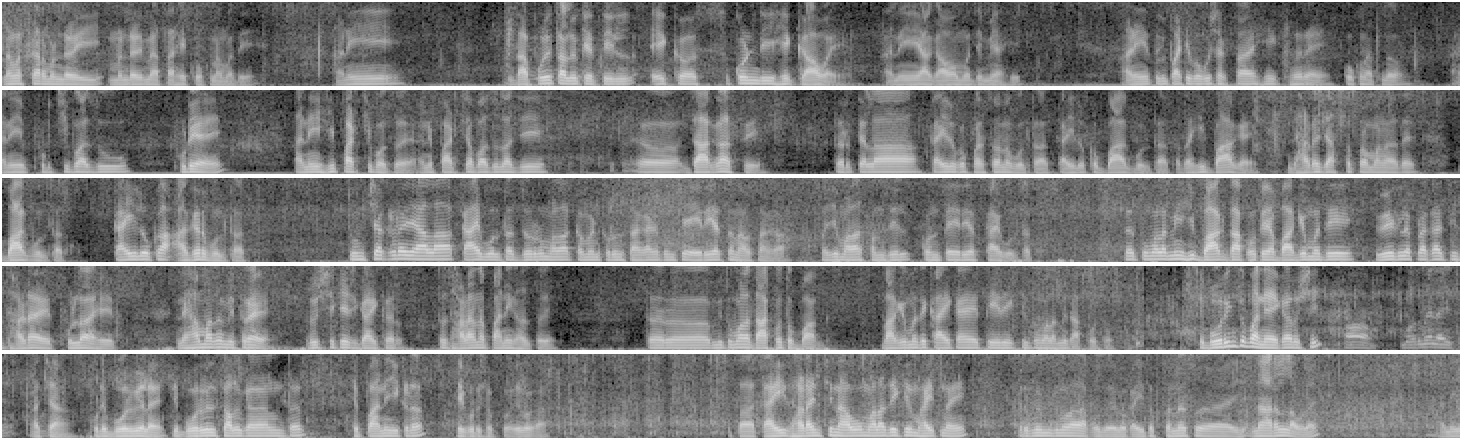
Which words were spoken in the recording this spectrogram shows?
नमस्कार मंडळी. मंडळी मी आता आहे कोकणामध्ये. आणि दापोळी तालुक्यातील एक सुकोंडी हे गाव आहे. आणि या गावामध्ये मी आहे. आणि तुम्ही पाठी बघू शकता हे घर आहे कोकणातलं. आणि पुढची बाजू पुढे आहे. आणि ही पाठची बाजू आहे. आणि पाठच्या बाजूला जे जागा असते तर त्याला काही लोक फरसावणं बोलतात काही लोक बाग बोलतात. आता ही बाग आहे. झाडं जास्त प्रमाणात आहेत. बाग बोलतात. काही लोक आगर बोलतात. तुमच्याकडे याला काय बोलतात जरूर मला कमेंट करून सांगा आणि तुमच्या एरियाचं नाव सांगा. म्हणजे मला समजेल कोणत्या एरियात काय बोलतात. तर तुम्हाला मी ही बाग दाखवतो. या बागेमध्ये वेगवेगळ्या प्रकारची झाडं आहेत फुलं आहेत. आणि हा माझा मित्र आहे ऋषिकेश गायकर. तो झाडांना पाणी घालतो आहे तर मी तुम्हाला दाखवतो बाग. बागेमध्ये काय काय आहे ते देखील तुम्हाला मी दाखवतो. ते बोरिंगचं पाणी आहे का ऋषी? हां बोरवेल आहे इथे. अच्छा पुढे बोरवेल आहे. ते बोरवेल चालू केल्यानंतर हे पाणी इकडं हे करू शकतो. हे बघा. आता काही झाडांची नावं मला देखील माहीत नाही तर मी मी तुम्हाला दाखवतो आहे बघा इथं फणस नारळ लावला आहे आणि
